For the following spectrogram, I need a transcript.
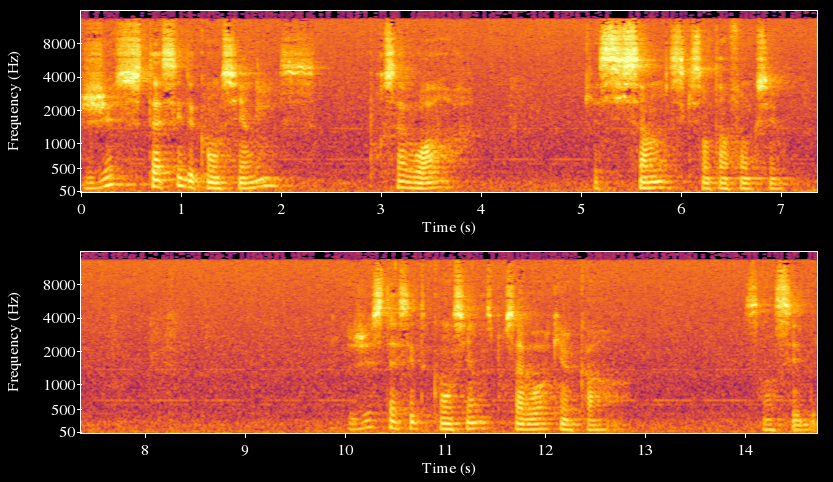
Juste assez de conscience pour savoir il y a six sens qui sont en fonction. Juste assez de conscience pour savoir qu'il y a un corps sensible.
